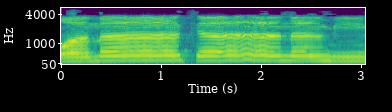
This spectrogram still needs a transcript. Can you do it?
وما كان من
